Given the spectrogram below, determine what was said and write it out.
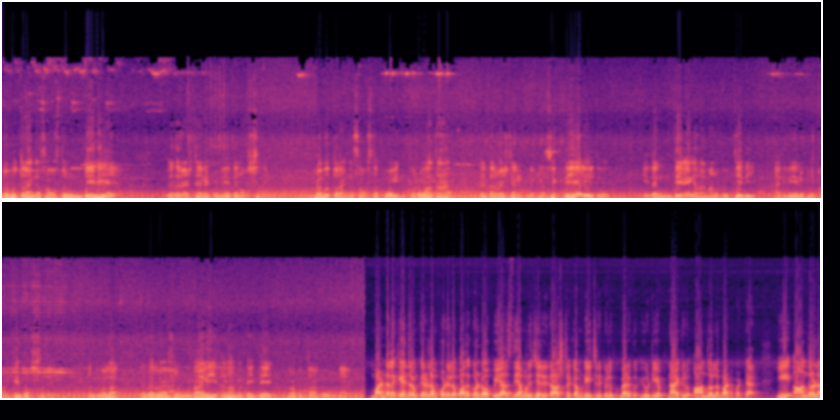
ప్రభుత్వ రంగ సంస్థలు ఉంటేనే రిజర్వేషన్ అనేటువంటిది ఏదైనా వస్తుంది. ప్రభుత్వ రంగ సంస్థ పోయిన తర్వాత రిజర్వేషన్ అనేటువంటి ప్రసక్తే లేదు. ఏదైనా ఉంటేనే కదా మనకు వచ్చేది. అది లేనప్పుడు మనకేంటి వస్తుంది? అందువల్ల రిజర్వేషన్ ఉండాలి అని అన్నట్టయితే ప్రభుత్వ రంగం ఉండాలి. మండల కేంద్రం కిరళంపూడిలో పదకొండవ పీఆర్సీ అమలు చర్యని రాష్ట్ర కమిటీ ఇచ్చిన పిలుపు మేరకు యూటీఎఫ్ నాయకులు ఆందోళన బాటపట్టారు ఈ ఆందోళన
